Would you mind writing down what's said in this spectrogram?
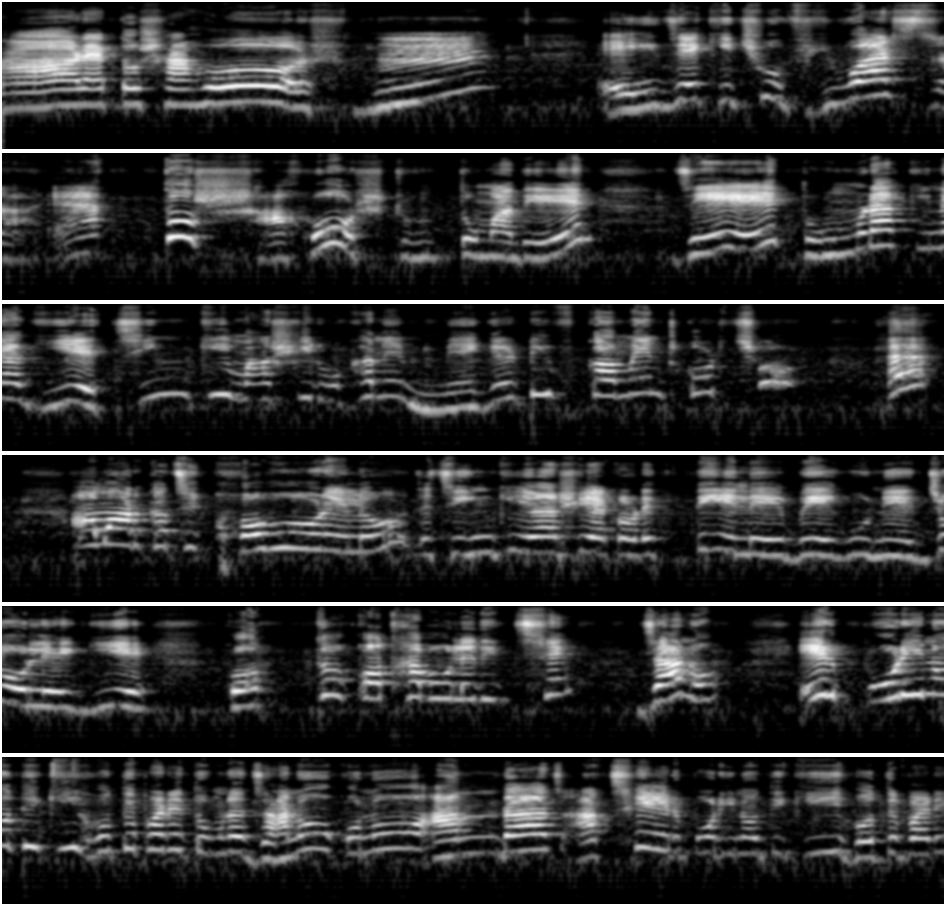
কার এত সাহস? হুম? এই যে কিছু ভিউয়ার্সরা এত সাহস তোমাদের যে তোমরা কিনা গিয়ে চিঙ্কি মাসির ওখানে নেগেটিভ কমেন্ট করছ? হ্যাঁ? আমার কাছে খবর এলো যে চিঙ্কি মাসি একেবারে তেলে, বেগুনে জ্বলে গিয়ে কত কথা বলে দিচ্ছে। জানো এর পরিণতি কি হতে পারে তোমরা জানো? কোনো আন্দাজ আছে এর পরিণতি কি হতে পারে?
